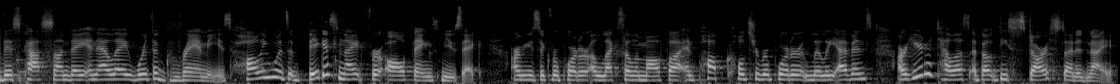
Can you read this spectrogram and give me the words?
This past Sunday in LA were the Grammys, Hollywood's biggest night for all things music. Our music reporter Alexa LaMalfa and pop culture reporter Lilly Evans are here to tell us about the star-studded night.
